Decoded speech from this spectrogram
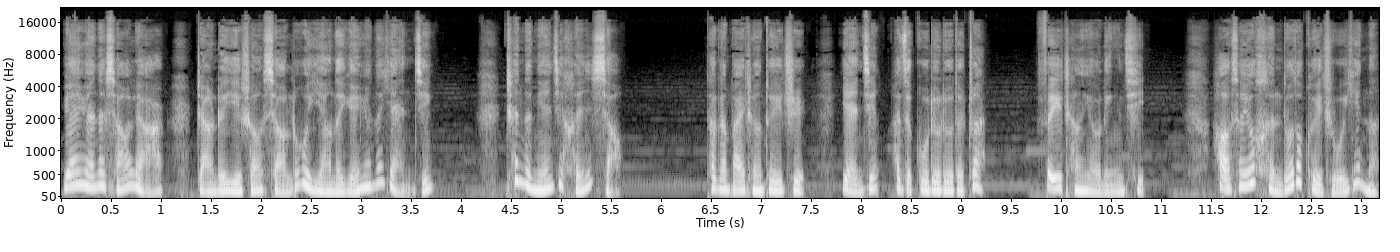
圆圆的小脸儿，长着一双小鹿一样的圆圆的眼睛，衬得年纪很小。他跟白城对峙，眼睛还在咕溜溜的转，非常有灵气，好像有很多的鬼主意呢。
